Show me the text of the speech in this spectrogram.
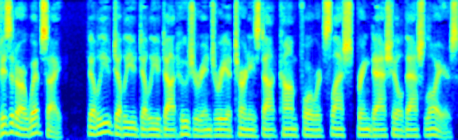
Visit our website www.hoosierinjuryattorneys.com forward slash spring hill lawyers.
